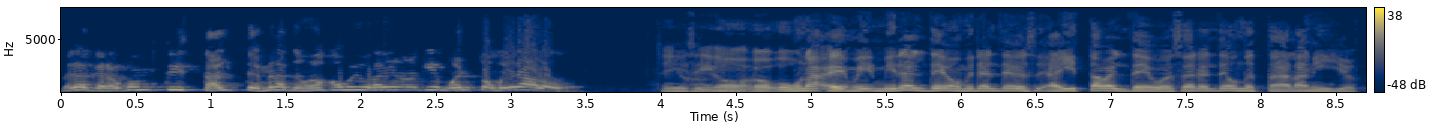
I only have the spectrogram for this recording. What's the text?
mira, quiero conquistarte, mira, tengo a Kobe Bryant aquí muerto, míralo. Sí, sí, o, una, eh, mira el dedo, mira el dedo, ahí estaba el dedo, ese era el dedo donde estaba el anillo.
